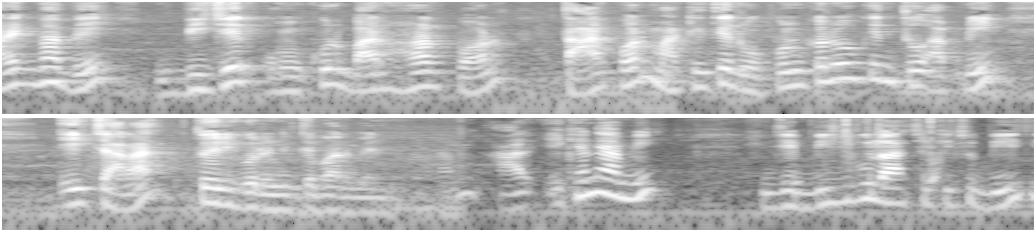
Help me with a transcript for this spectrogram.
আরেকভাবে বীজের অঙ্কুর বার হওয়ার পর, তারপর মাটিতে রোপণ করেও কিন্তু আপনি এই চারা তৈরি করে নিতে পারবেন। আর এখানে আমি যে বীজগুলো আছে, কিছু বীজ,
